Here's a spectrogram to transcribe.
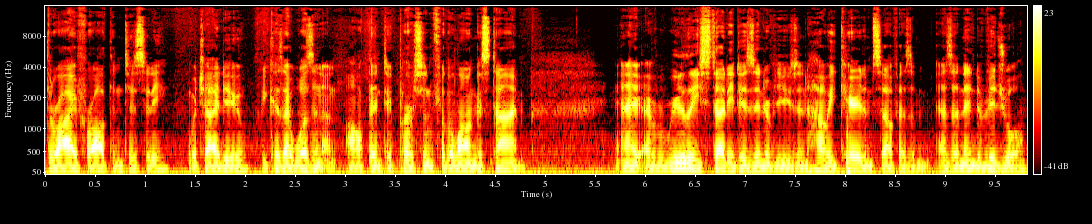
thrive for authenticity, which I do because I wasn't an authentic person for the longest time. And I, I really studied his interviews and how he carried himself as, a, as an individual.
